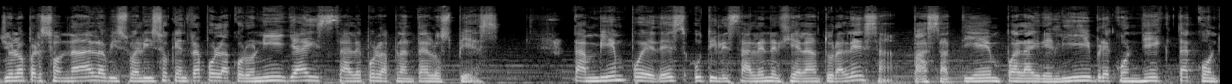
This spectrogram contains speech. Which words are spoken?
Yo en lo personal lo visualizo que entra por la coronilla y sale por la planta de los pies. También puedes utilizar la energía de la naturaleza. Pasa tiempo al aire libre, conecta con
